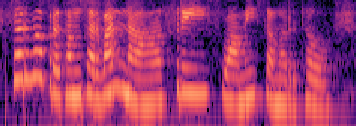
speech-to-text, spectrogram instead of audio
सर्वप्रथम सर्वांना श्री स्वामी समर्थ.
